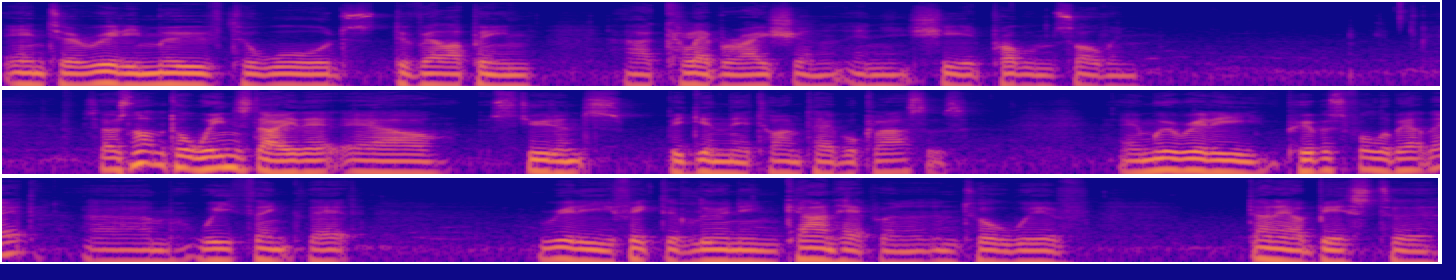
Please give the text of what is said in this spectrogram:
and to really move towards developing uh, collaboration and shared problem solving. So it's not until Wednesday that our students begin their timetable classes, and we're really purposeful about that. Um, we think that really effective learning can't happen until we've done our best to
